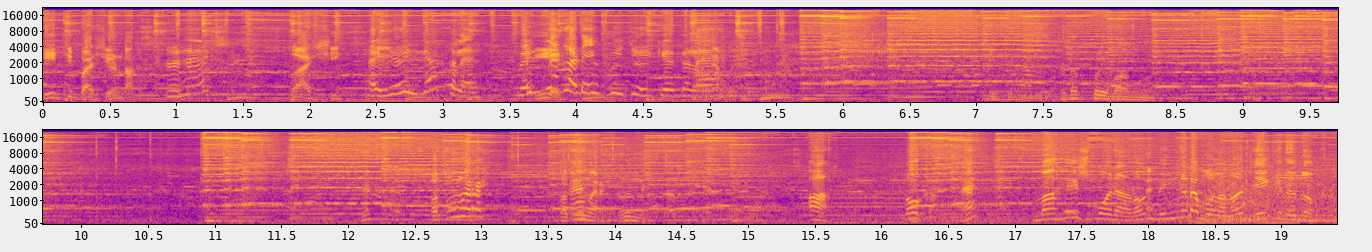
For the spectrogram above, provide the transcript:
കീറ്റി പാഷി ഉണ്ടോ? പാഷി. അയ്യോ ഇല്ലാക്കളെ വലിയ ഇല്ലേ? കടയിൽ പോയി ചോദിക്കളെ എവിടെ പോയി വാങ്ങുമോ പത്മമാരെ പത്മമാരെ നിന്ന് ആ നോക്കാം. ഏ? മഹേഷ് മോനാണോ? നിങ്ങളുടെ മോനാണോ ജയിക്കുന്നത് നോക്കാം.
